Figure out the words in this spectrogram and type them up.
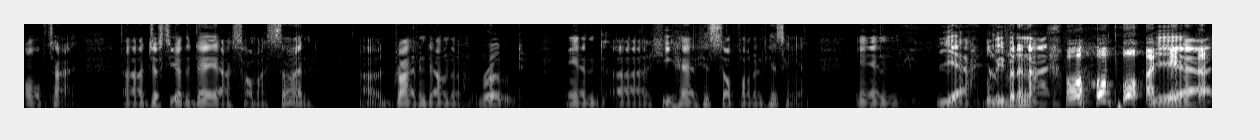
all the time. Uh, just the other day, I saw my son uh, driving down the road, and uh, he had his cell phone in his hand. And yeah, believe it or not, Oh boy. yeah,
